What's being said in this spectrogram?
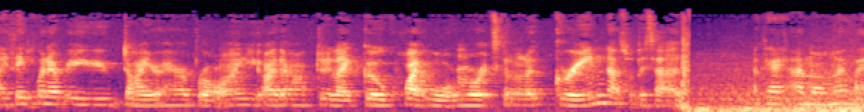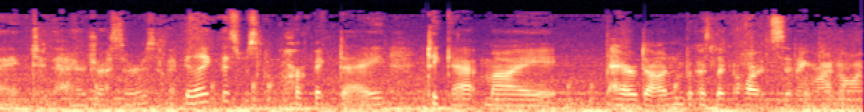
I think whenever you dye your hair brown you either have to like go quite warm or it's gonna look green. That's what they said. Okay, I'm on my way to the hairdressers. I feel like this was the perfect day to get my hair done because look how it's sitting right now.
